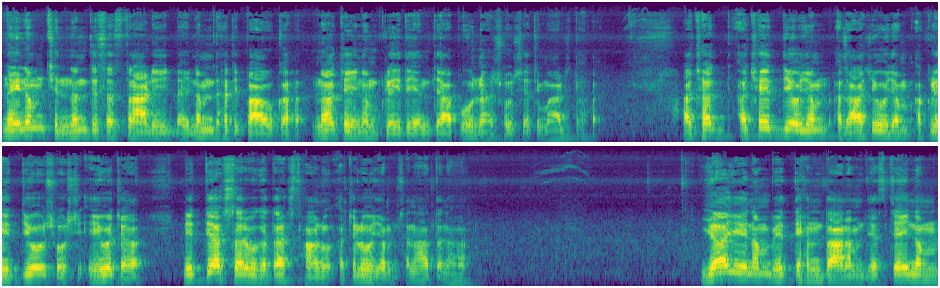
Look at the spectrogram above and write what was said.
नैनम छिंदंति शस्त्राणी नैनम दहति पावक, न चैनम क्लेदयंत्यापो न शोष्यति मारित अछद अछेद्योयम अदाह्योयम अक्लेद्यो, शोष्य एव नित्य सर्वगत स्थाणु अचलोयम सनातन। येनम वेत्ति हंतानम यश्चैनम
